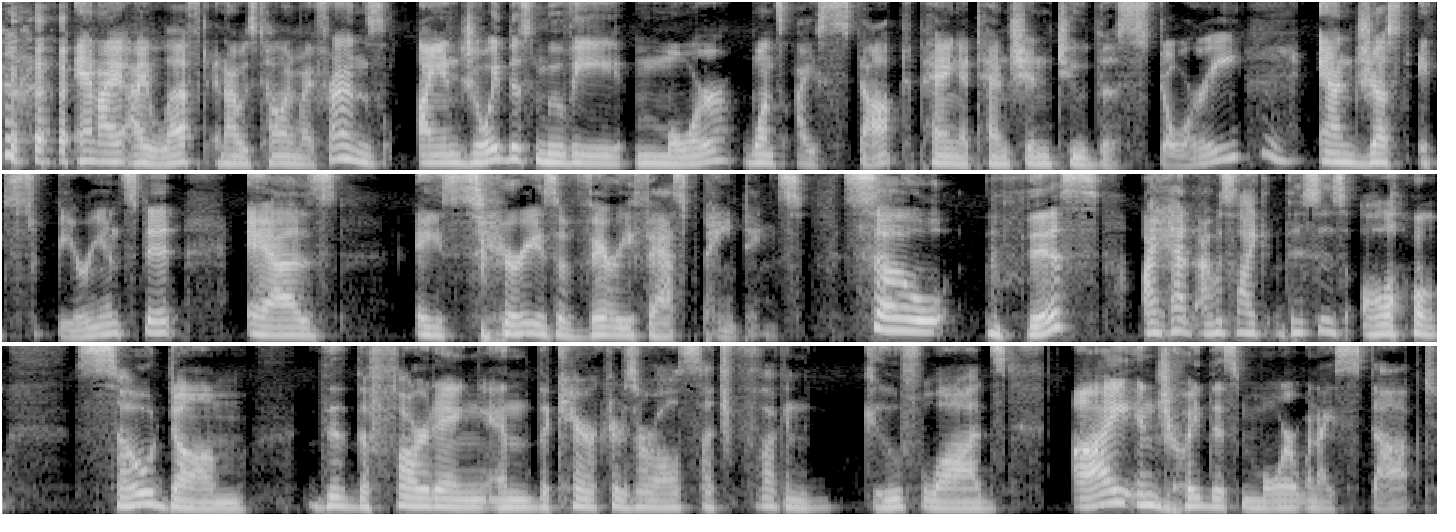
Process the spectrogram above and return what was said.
and I, I left and i was telling my friends i enjoyed this movie more once i stopped paying attention to the story hmm. and just experienced it as a series of very fast paintings. So this I had I was like this is all so dumb. The the farting and the characters are all such fucking goofwads. I enjoyed this more when I stopped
